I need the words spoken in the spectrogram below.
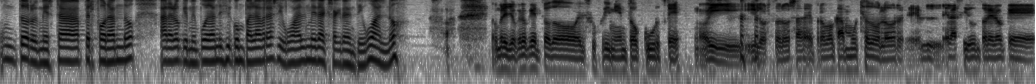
un toro y me está perforando, ahora lo que me puedan decir con palabras igual me da exactamente igual, ¿no? Hombre, yo creo que todo el sufrimiento curte y, los toros eh, provocan mucho dolor. Él, ha sido un torero que,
